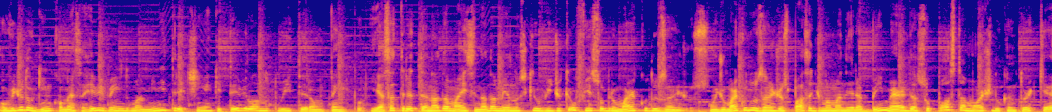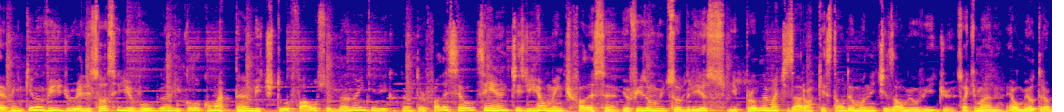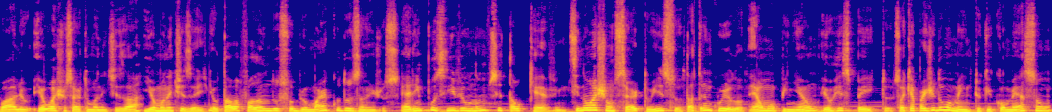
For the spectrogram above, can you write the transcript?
o vídeo do Gin começa revivendo uma mini tretinha que teve lá no Twitter há um tempo. E essa treta é nada mais e nada menos que o vídeo que eu fiz sobre o Marco dos Anjos, onde o Marco dos Anjos passa de uma maneira bem merda a suposta morte do cantor Kevin, que no vídeo ele só se divulga e colocou uma thumb título falso, dando a entender que o cantor faleceu sem antes de realmente falecer. Eu fiz um vídeo sobre isso e problematizaram a questão de eu monetizar o meu vídeo. Só que mano, é o meu trabalho, eu acho certo monetizar e eu monetizei. Eu tava falando falando sobre o Marco dos Anjos. Era impossível não citar o Kevin. Se não acham certo isso, tá tranquilo. É uma opinião, eu respeito. Só que a partir do momento que começam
